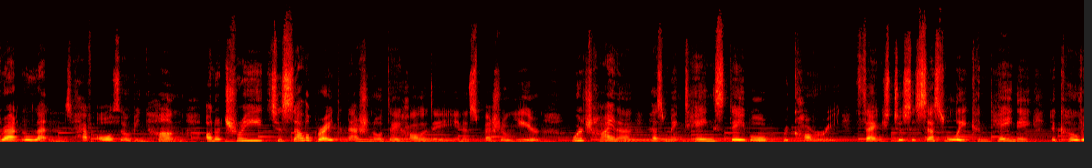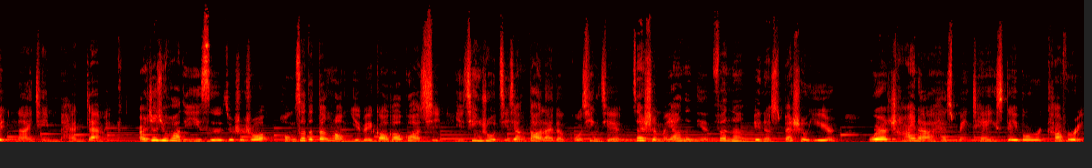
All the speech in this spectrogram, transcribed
red lanterns have also been hung on a tree to celebrate the National Day holiday in a special year where China has maintained stable recovery thanks to successfully containing the COVID-19 pandemic。而这句话的意思就是说，红色的灯笼也被高高挂起，以庆祝即将到来的国庆节。在什么样的年份呢？In a special year where China has maintained stable recovery。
